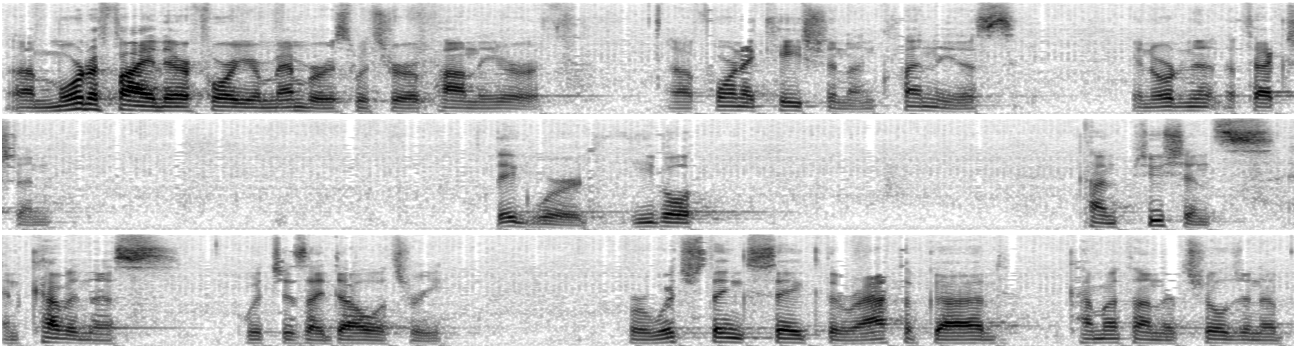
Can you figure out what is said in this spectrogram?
uh, Mortify therefore your members which are upon the earth uh, fornication, uncleanness, inordinate affection, big word, evil concupiscence, and covetousness, which is idolatry. For which things' sake the wrath of God cometh on the children of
